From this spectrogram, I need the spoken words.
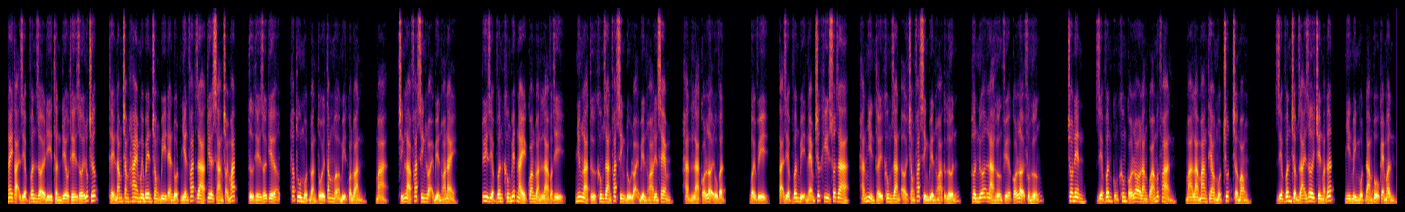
Ngay tại diệp vân rời đi thần điêu thế giới lúc trước, thể năm trăm hai mươi bên trong bi đen đột nhiên phát ra tia sáng chói mắt, từ thế giới kia, hấp thu một đoàn tối tăng mở mịt quan đoàn, mà, chính là phát sinh loại biến hóa này. Tuy diệp vân không biết này quan đoàn là vật gì, nhưng là từ không gian phát sinh đủ loại biến hóa đến xem hẳn là có lợi đồ vật. Bởi vì, tại diệp vân bị ném trước khi xuất ra, hắn nhìn thấy không gian ở trong phát sinh biến hóa cực lớn, hơn nữa là hướng phía có lợi phương hướng. Cho nên, diệp vân cũng không có lo lắng quá mức phản, mà là mang theo một chút chờ mong. Diệp vân chậm rãi rơi trên mặt đất, nhìn mình một đám bộ kem mẩn,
